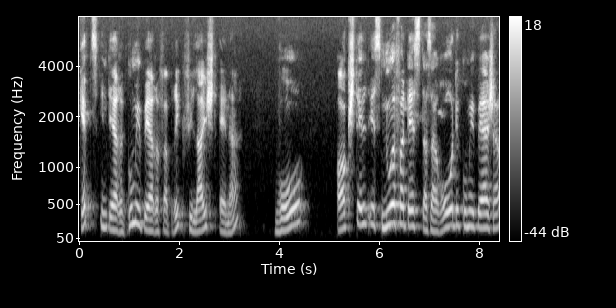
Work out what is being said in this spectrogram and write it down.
gibt es in der Gummibärefabrik vielleicht eine, wo angestellt ist, nur für das, dass er rote Gummibärchen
